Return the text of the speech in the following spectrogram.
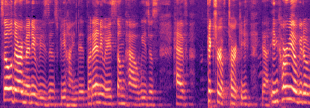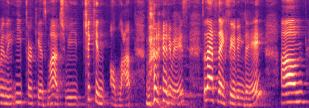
So there are many reasons behind it. But anyway, somehow we just have picture of turkey. Yeah, in Korea we don't really eat turkey as much. We eat chicken a lot. But anyways, so that's Thanksgiving Day, um,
